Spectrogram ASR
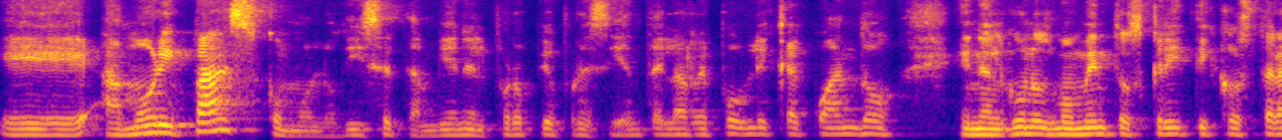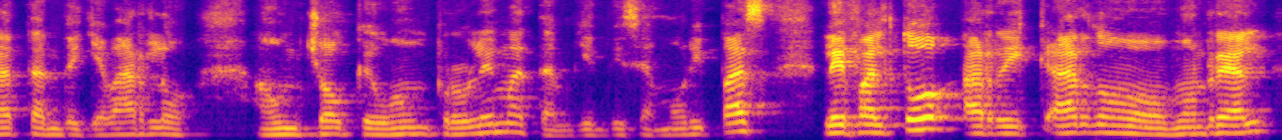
eh, amor y paz, como lo dice también el propio presidente de la República cuando en algunos momentos críticos tratan de llevarlo a un choque o a un problema, también dice amor y paz. Le faltó a Ricardo Monreal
